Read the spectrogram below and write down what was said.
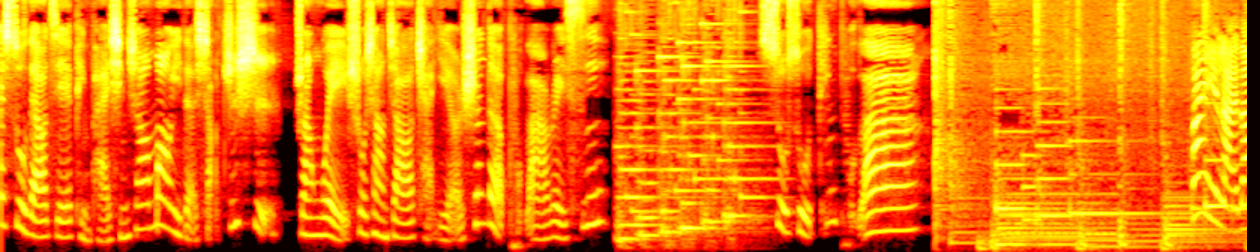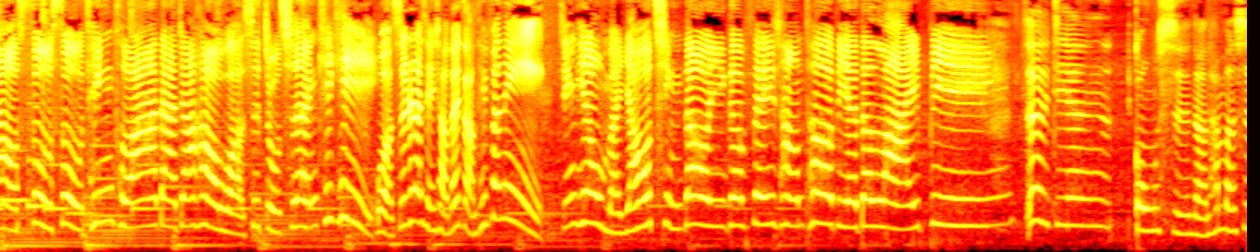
快速了解品牌行销贸易的小知识，专为塑橡胶产业而生的普拉瑞斯，速速听普拉。欢迎来到速速听普拉，大家好，我是主持人 Kiki，我是热情小队长 Tiffany。今天我们邀请到一个非常特别的来宾，这间。公司呢，他们是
